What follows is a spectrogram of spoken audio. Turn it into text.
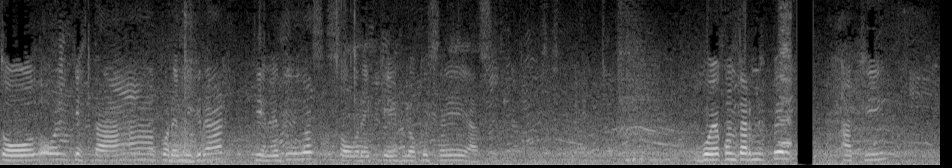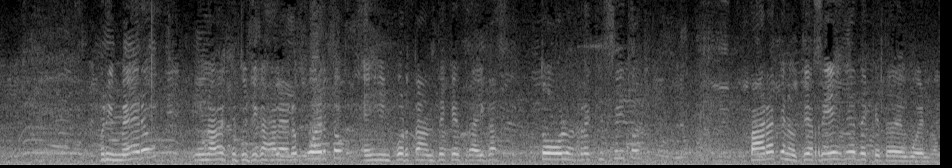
todo el que está por emigrar tiene dudas sobre qué es lo que se hace. Voy a contar mi experiencia aquí. Primero, una vez que tú llegas al aeropuerto, es importante que traigas todos los requisitos para que no te arriesgues de que te devuelvan.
